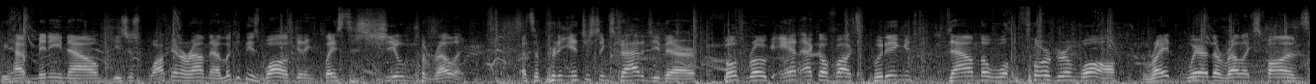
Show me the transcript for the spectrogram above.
We have Mini now. He's just walking around there. Look at these walls getting placed to shield the Relic. That's a pretty interesting strategy there. Both Rogue and Echo Fox putting down the Thorgrim wall right where the Relic spawns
